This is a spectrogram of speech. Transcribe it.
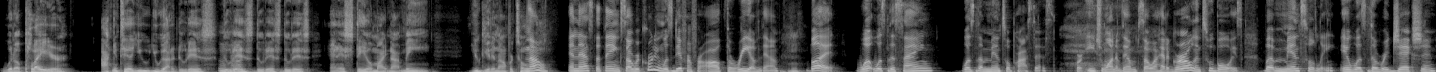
with a player, I can tell you, you got to do this, do mm-hmm. this, do this, do this, and it still might not mean you get an opportunity. No. And that's the thing. So recruiting was different for all three of them. Mm-hmm. But what was the same was the mental process for each one of them. So I had a girl and two boys, but mentally it was the rejection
